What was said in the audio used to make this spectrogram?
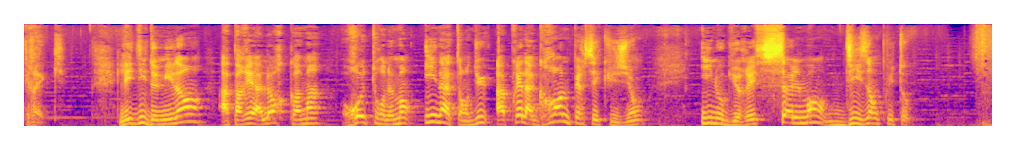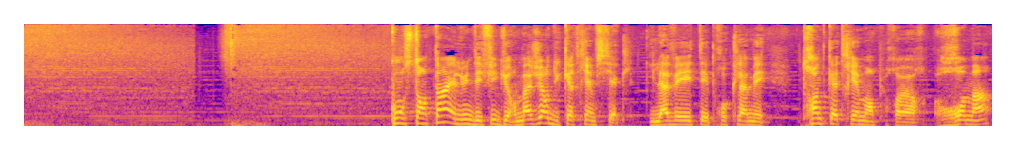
grec. L'édit de Milan apparaît alors comme un retournement inattendu après la grande persécution inaugurée seulement dix ans plus tôt. Constantin est l'une des figures majeures du IVe siècle. Il avait été proclamé 34e empereur romain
